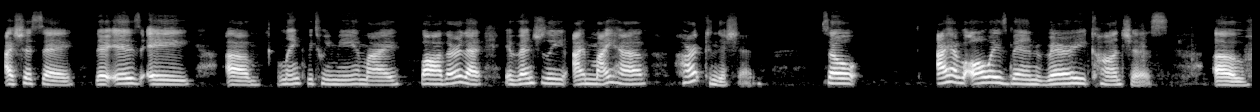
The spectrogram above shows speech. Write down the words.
I should say, there is a um, link between me and my father that eventually I might have heart condition. So I have always been very conscious of,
